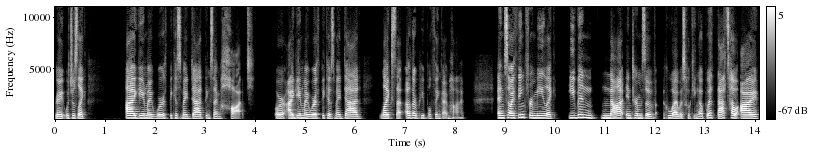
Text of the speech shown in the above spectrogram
right? Which was like i gain my worth because my dad thinks i'm hot or i gain my worth because my dad likes that other people think i'm hot. And so i think for me like even not in terms of who i was hooking up with that's how i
